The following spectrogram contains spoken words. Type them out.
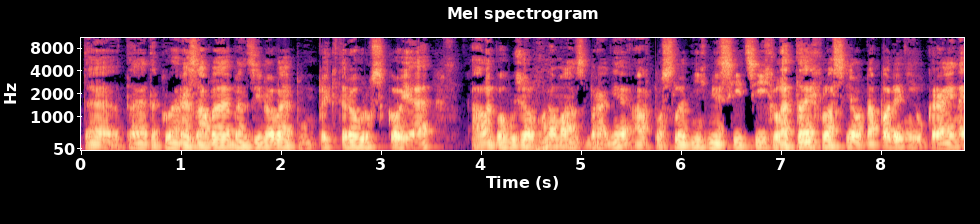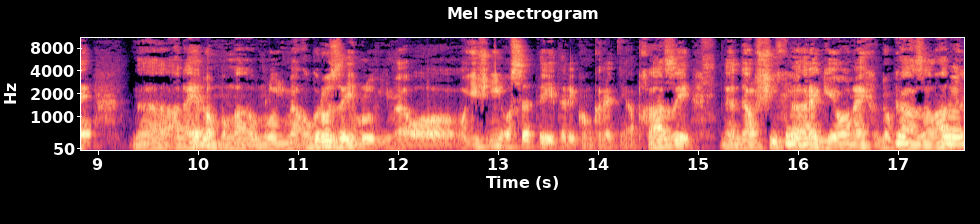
té, té takové rezavé benzínové pumpy, kterou Rusko je, ale bohužel ona má zbraně a v posledních měsících, letech vlastně od napadení Ukrajiny eh, a nejenom mluvíme o Gruzii, mluvíme o, o Jižní Osety, tedy konkrétně Abcházi, eh, dalších mm. regionech dokázala, mm.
